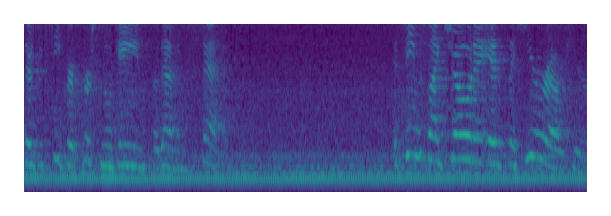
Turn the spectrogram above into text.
there's a secret personal gain for them instead. It seems like Jonah is the hero here.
